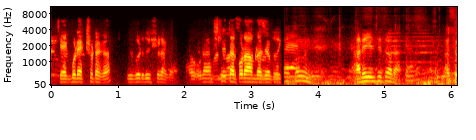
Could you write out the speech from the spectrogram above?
আচ্ছা, এক বোটে একশো টাকা। দুই বোটে দুইশো টাকা। আর ওরা আসলে তারপরে আমরা যাব। আরে গেছি তো ওরা। আসো।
